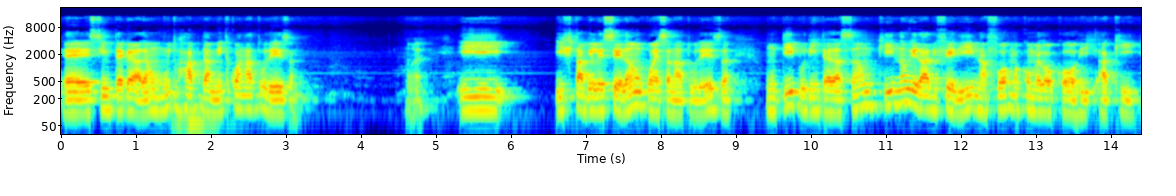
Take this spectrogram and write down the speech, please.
é, se integrarão muito rapidamente com a natureza é? e estabelecerão com essa natureza um tipo de interação que não irá diferir na forma como ela ocorre aqui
